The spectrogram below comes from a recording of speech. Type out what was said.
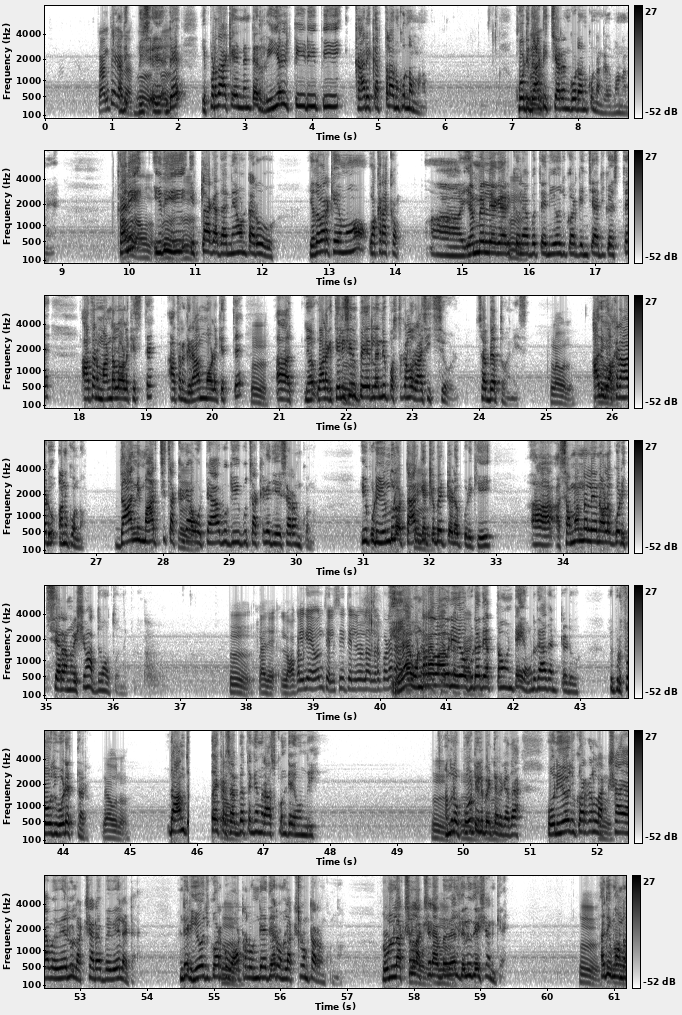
అంతే కదా? అంటే ఇప్పటిదాకా ఏంటంటే రియల్ టీడీపీ కార్యకర్తలు అనుకున్నాం మనం. కోటి దాటి ఇచ్చారని కూడా అనుకున్నాం కదా మొన్ననే. కానీ. ఇది ఇట్లాగా దాన్ని ఏమంటారు? ఇదివరకేమో ఒక రకం. ఎమ్మెల్యే గారికి లేకపోతే నియోజకవర్గ ఇన్ఛార్జికి ఇస్తే అతను మండలం వాళ్ళకి ఇస్తే అతను గ్రామం వాళ్ళకి ఇస్తే వాళ్ళకి తెలిసిన పేర్లన్నీ పుస్తకంలో రాసి ఇచ్చేవాళ్ళు సభ్యత్వం అనేసి. అది ఒకనాడు అనుకున్నాం. దాన్ని మార్చి చక్కగా ఓ ట్యాబ్ గీబు చక్కగా చేశారు అనుకున్నాం ఇప్పుడు ఇందులో టార్గెట్లు పెట్టేటప్పటికి ఆ ఆ సంబంధం లేని వాళ్ళకి కూడా ఇచ్చారు అన్న విషయం అర్థమవుతుంది ఉమ్, అదే. లోకల్గా ఏమో తెలిసి తెలియని వాళ్ళు అందరూ కూడా ఏ ఉండరా బాబు నీ ఒకటో తెస్తాం అంటే ఎవడు కాదంటాడు? ఇప్పుడు ఫౌజు కూడా ఇస్తారు. అవును. దాంతో ఇక్కడ సభ్యత్వం కింద రాసుకుంటే ఏముంది? ఉమ్, అందులో పోటీలు పెట్టారు కదా. ఓ నియోజకవర్గం లక్ష యాభై వేలు లక్ష డెబ్బై వేలు అట అంటే నియోజకవర్గం ఓటర్లు ఉండేదే రెండు లక్షలు ఉంటారు అనుకుందాం. రెండు లక్షలు లక్ష డెబ్బై వేలు తెలుగుదేశానికే. అది మొన్న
